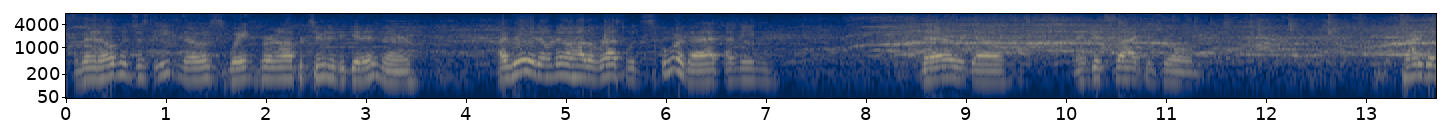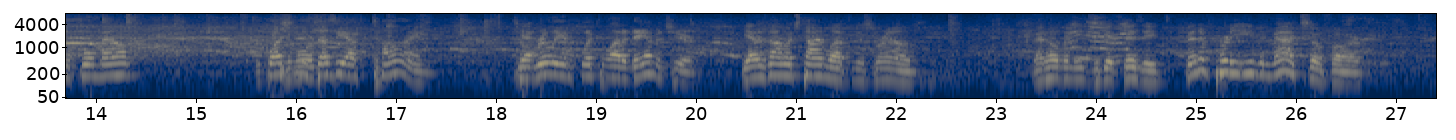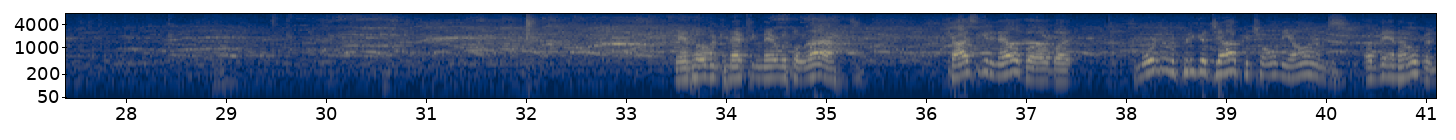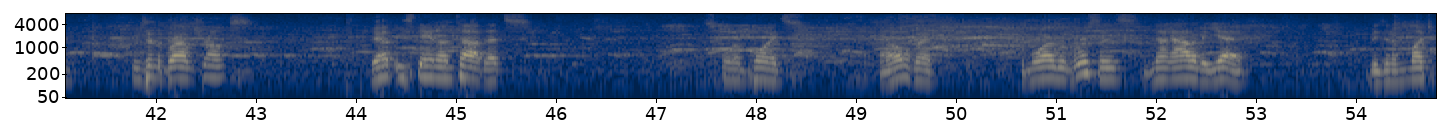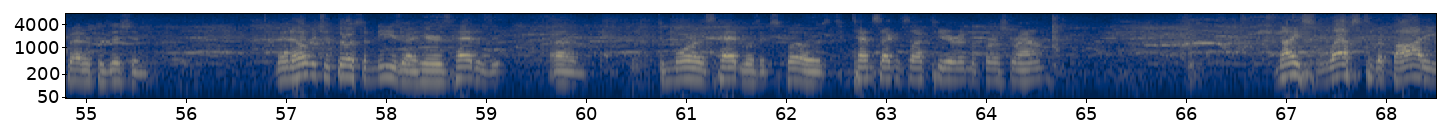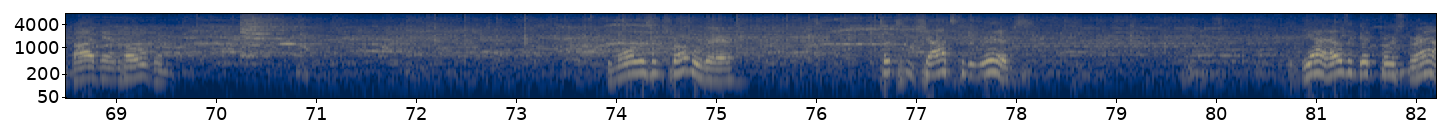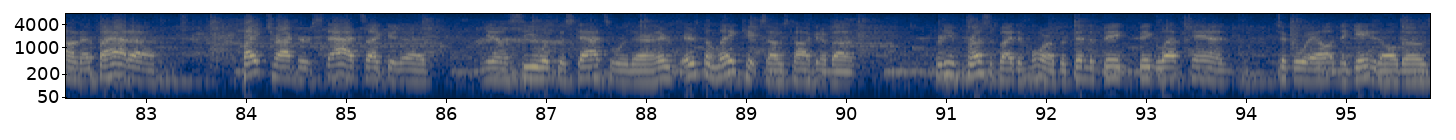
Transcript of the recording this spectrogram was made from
Van Hoven's just eating those, waiting for an opportunity to get in there. I really don't know how the rest would score that. I mean, there we go. And get side control. Trying to go to full mount. The question Demore- is, does he have time to Yeah. really inflict a lot of damage here? Yeah, there's not much time left in this round. Van Hoven needs to get busy. It's been a pretty even match so far. Van Hoven connecting there with the left. Tries to get an elbow, but Demore doing a pretty good job controlling the arms of Van Hoven, who's in the brown trunks. Yep, he's staying on top. That's scoring points. Oh, but Demore reverses, not out of it yet. But he's in a much better position. Van Hoven should throw some knees right here. His head is, um, Demora's head was exposed. 10 seconds left here in the first round. Nice lefts to the body by Van Hoven. Demore was in trouble there. Took some shots to the ribs. Yeah, that was a good first round. If I had a fight tracker stats, I could, uh, you know, see what the stats were there. there. There's the leg kicks I was talking about. Pretty impressive by Demora, but then the big, big left hand took away all, negated all those.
